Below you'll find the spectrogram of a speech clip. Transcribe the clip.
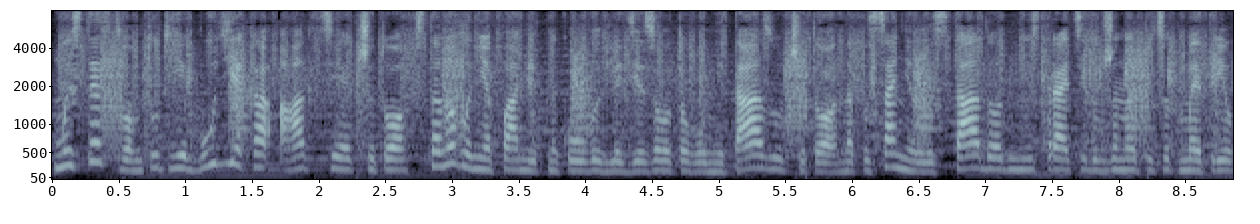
Мистецтвом тут є будь-яка акція, чи то встановлення пам'ятнику у вигляді золотого унітазу, чи то написання листа до адміністрації довжиною 500 метрів,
